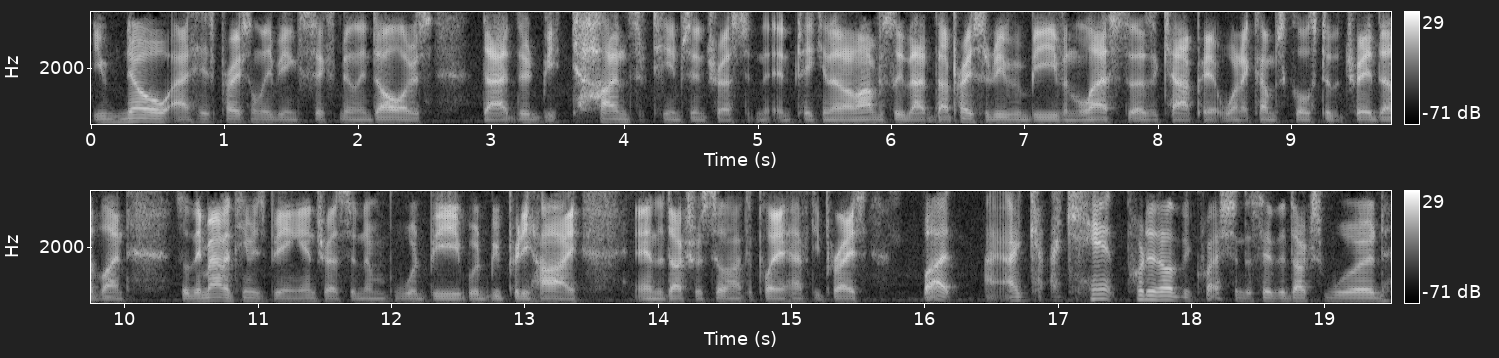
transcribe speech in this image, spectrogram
you know, at his price only being six million dollars, that there'd be tons of teams interested in, in taking that on. Obviously, that that price would even be even less as a cap hit when it comes close to the trade deadline. So the amount of teams being interested in him would be would be pretty high, and the Ducks would still have to play a hefty price. But I, I, I can't put it out of the question to say the Ducks would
